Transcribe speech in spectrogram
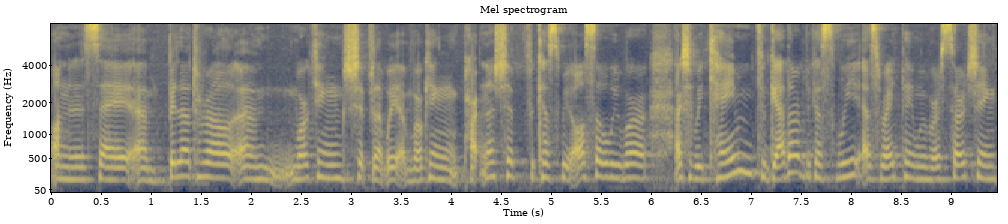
on let's say a bilateral um, working ship that we are working partnership because we also we were actually we came together because we as RatePay we were searching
